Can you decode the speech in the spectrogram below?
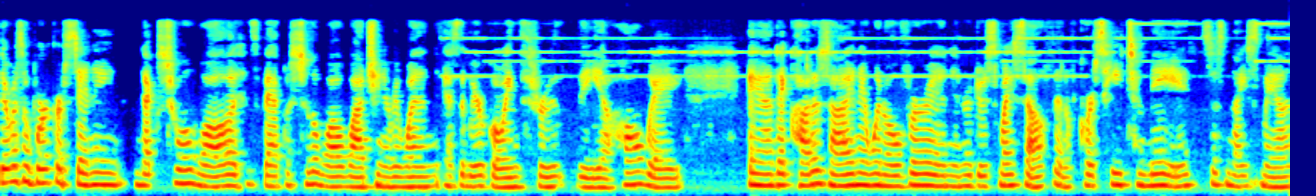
There was a worker standing next to a wall, his back was to the wall, watching everyone as we were going through the uh, hallway. And I caught his eye and I went over and introduced myself. And of course, he to me, is just a nice man.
